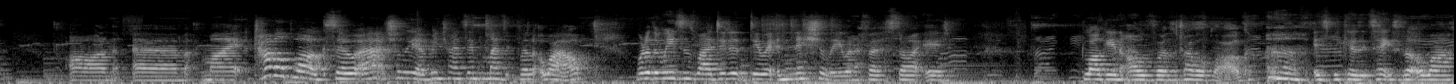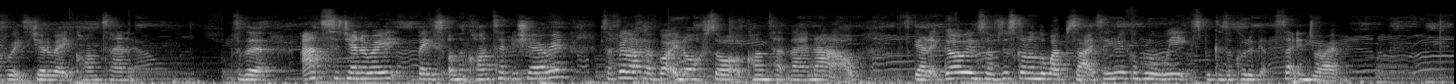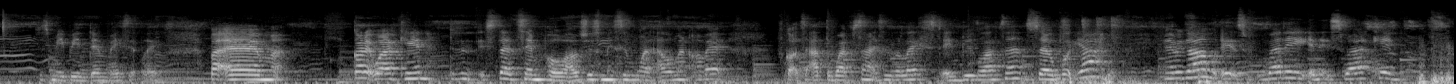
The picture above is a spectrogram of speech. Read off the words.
on um, my travel blog. So I actually, I've been trying to implement it for a little while. One of the reasons why I didn't do it initially when I first started blogging over on the travel blog is because it takes a little while for it to generate content for the ads to generate based on the content you're sharing. So I feel like I've got enough sort of content there now to get it going. So I've just gone on the website. It's taken me a couple of weeks because I couldn't get the settings right. Just me being dim basically. But um got it working. Didn't it's dead simple. I was just missing one element of it. Forgot to add the website to the list in Google AdSense. So but yeah, here we go, it's ready and it's working.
